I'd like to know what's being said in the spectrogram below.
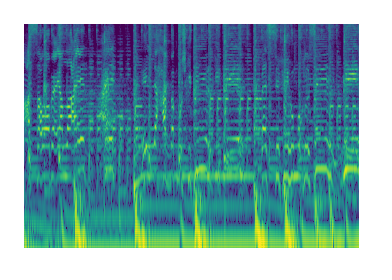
عالصوابع يلا عد عيب اللي حبك مش كتير كتير. بس فيهم مخلصين. مين؟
